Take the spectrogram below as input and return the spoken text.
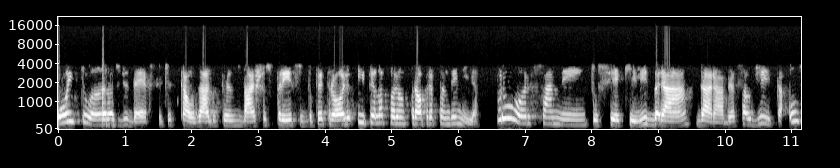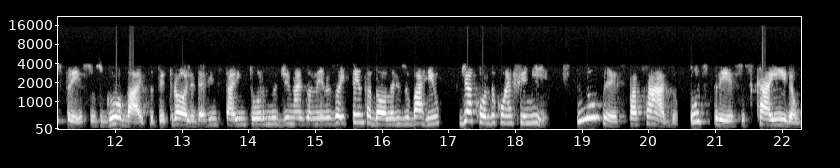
oito anos de déficits causados pelos baixos preços do petróleo e pela própria pandemia. Para o orçamento se equilibrar da Arábia Saudita, os preços globais do petróleo devem estar em torno de mais ou menos 80 dólares o barril, de acordo com a FMI. No mês passado, os preços caíram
